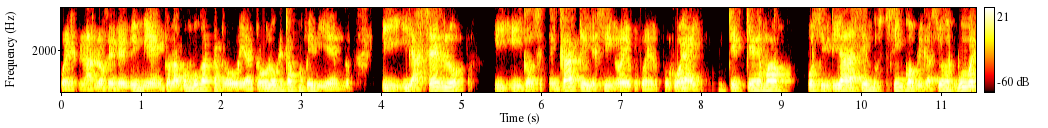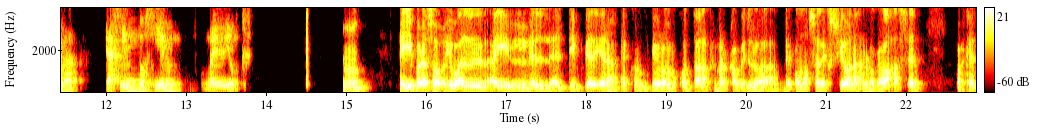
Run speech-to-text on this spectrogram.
pues la, los requerimientos, la convocatoria, todo lo que estamos pidiendo y, hacerlo y, y, concentrarte y decir, oye, pues, pues voy ahí. Tienes más posibilidad haciendo cinco aplicaciones buenas que haciendo 100 mediocres. Y por eso, igual ahí el, el, tip que diera es con, que lo hemos contado en los primeros capítulos de cómo seleccionas lo que vas a hacer, pues que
